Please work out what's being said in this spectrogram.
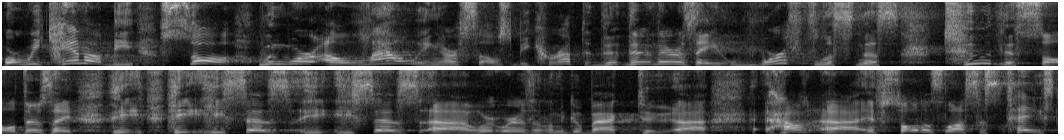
or we cannot be salt when we're allowing ourselves to be corrupted. There, there is a worthlessness to this salt. There's a, he, he, he says, he, he says uh, where, where is it? Let me go back to, uh, how, uh, if salt has lost its taste,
